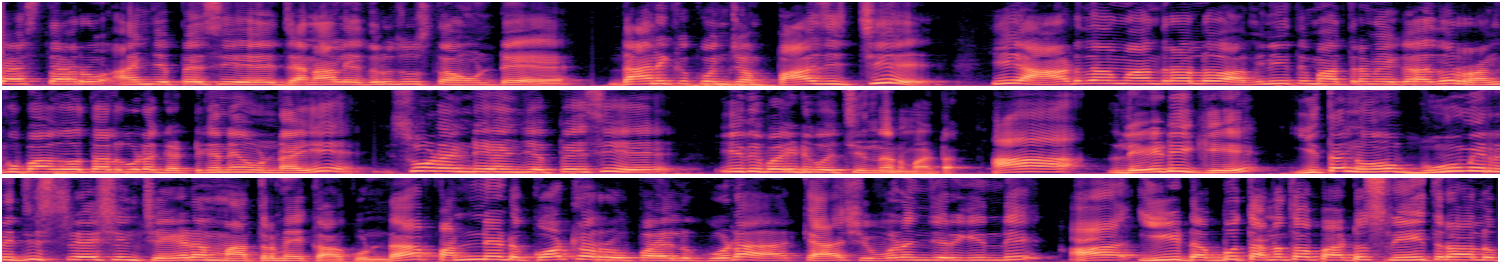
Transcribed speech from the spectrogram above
చేస్తారు అని చెప్పేసి జనాలు ఎదురు చూస్తూ ఉంటే దానికి కొంచెం పాజ్ ఇచ్చి ఈ ఆడుదాం ఆంధ్రాలో అవినీతి మాత్రమే కాదు రంకు భాగవతాలు కూడా గట్టిగానే ఉన్నాయి. చూడండి అని చెప్పేసి ఇది బయటకు వచ్చిందనమాట. ఆ లేడీకి ఇతను భూమి రిజిస్ట్రేషన్ చేయడం మాత్రమే కాకుండా పన్నెండు కోట్ల రూపాయలు కూడా క్యాష్ ఇవ్వడం జరిగింది. ఆ ఈ డబ్బు తనతో పాటు స్నేహితురాలు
